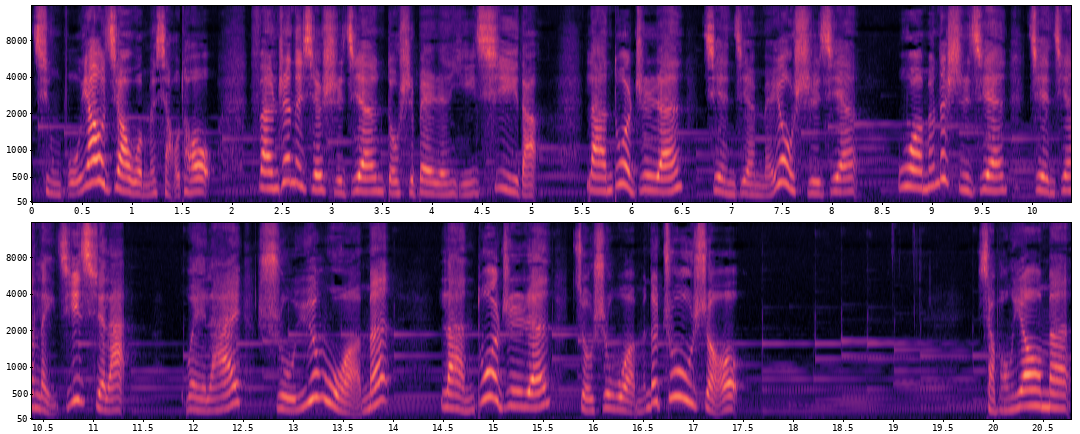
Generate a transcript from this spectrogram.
请不要叫我们小偷，反正那些时间都是被人遗弃的。懒惰之人渐渐没有时间，我们的时间渐渐累积起来，未来属于我们。懒惰之人就是我们的助手。小朋友们。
